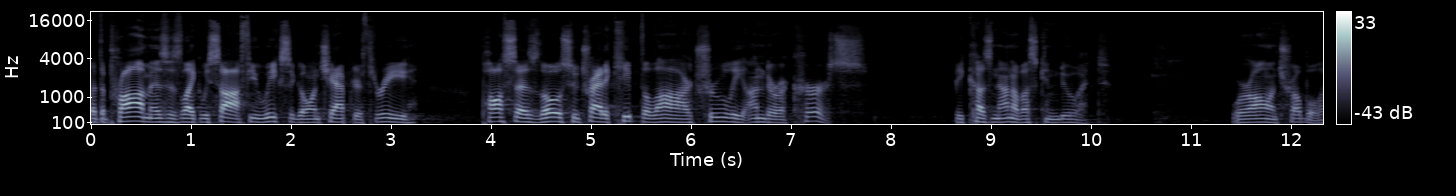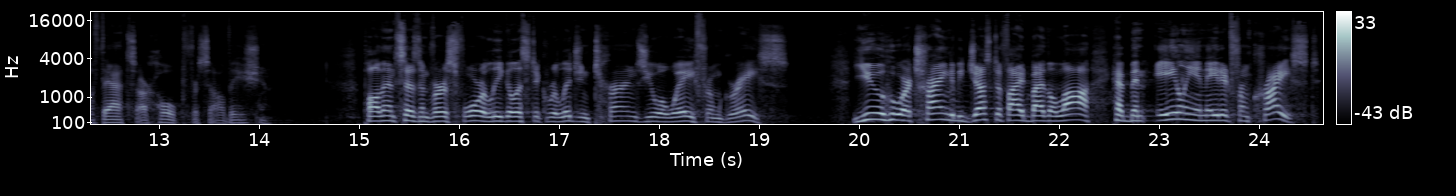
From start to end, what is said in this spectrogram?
But the problem is, is like we saw a few weeks ago in chapter 3, Paul says those who try to keep the law are truly under a curse because none of us can do it. We're all in trouble if that's our hope for salvation. Paul then says in verse 4 legalistic religion turns you away from grace. You who are trying to be justified by the law have been alienated from Christ.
